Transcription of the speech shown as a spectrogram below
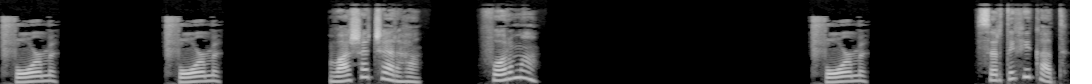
Form. Form. Ваша черга. Форма. Form. Сертифікат.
